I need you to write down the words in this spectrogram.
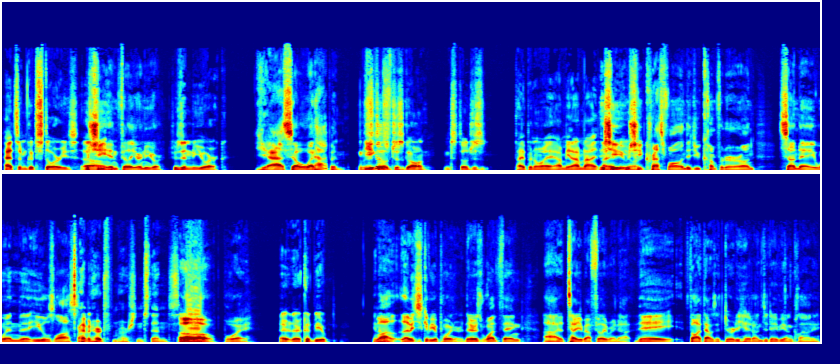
had some good stories. Was she Um, in Philly or New York? She was in New York. Yeah. So what happened? Eagles. still just going. I'm still just typing away. I mean, I'm not. Is she was she crestfallen? Did you comfort her on Sunday when the Eagles lost? I haven't heard from her since then. So oh boy. there, there could be a. You know, well, let me just give you a pointer. There's one thing uh, to tell you about Philly right now. They thought that was a dirty hit on Jadeveon Clowney.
